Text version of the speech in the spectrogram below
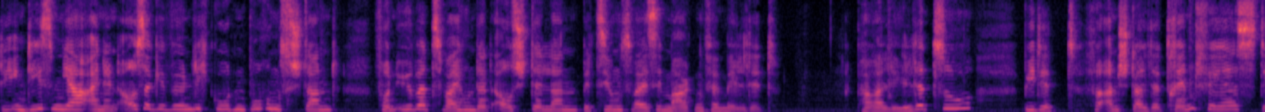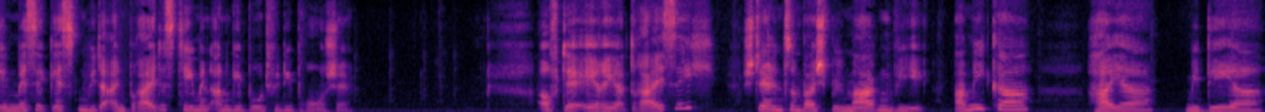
die in diesem Jahr einen außergewöhnlich guten Buchungsstand von über 200 Ausstellern bzw. Marken vermeldet. Parallel dazu bietet Veranstalter Trendfairs den Messegästen wieder ein breites Themenangebot für die Branche. Auf der Area 30 stellen zum Beispiel Marken wie Amica, Haier, Midea,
